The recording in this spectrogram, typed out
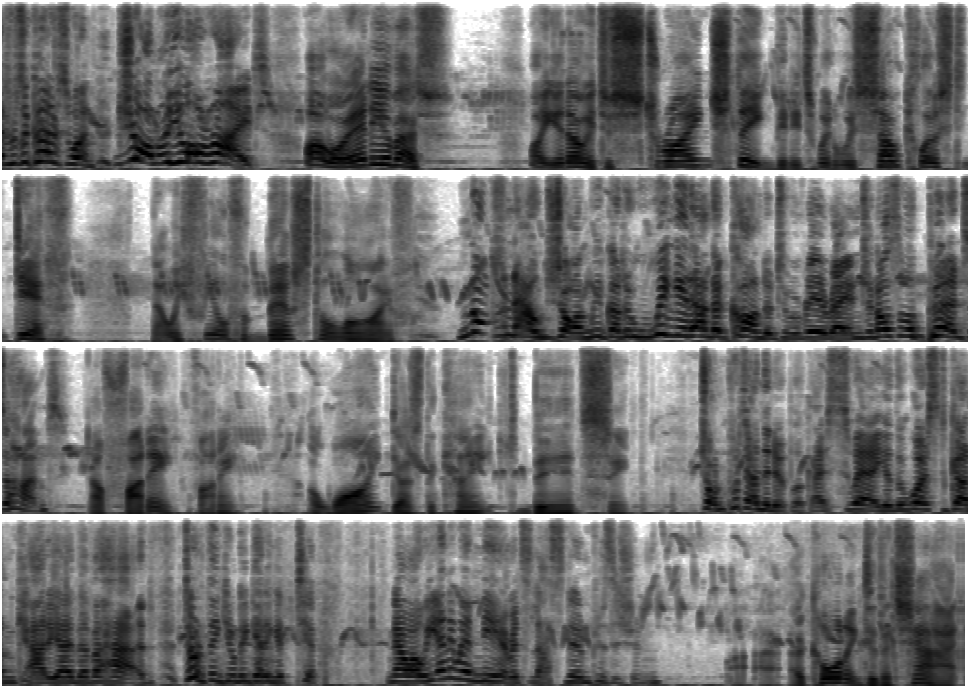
That was a close one. John, are you all right? Oh, well, any of us. Well, you know, it's a strange thing that it's when we're so close to death that we feel the most alive. Not now, John. We've got a winged anaconda to rearrange and also a bird to hunt. Oh, funny, funny. Uh, why does the caged bird sing? John, put down the notebook. I swear you're the worst gun caddy I've ever had. Don't think you'll be getting a tip. Now, are we anywhere near its last known position? Uh, according to the chat,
